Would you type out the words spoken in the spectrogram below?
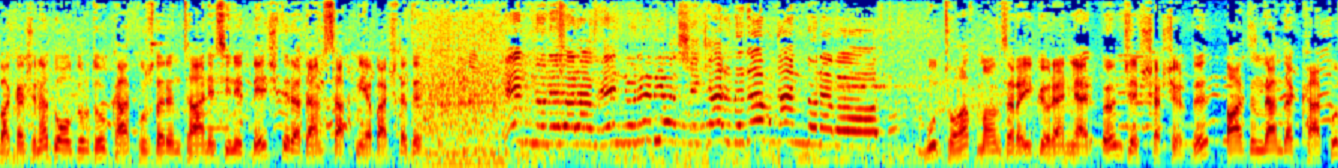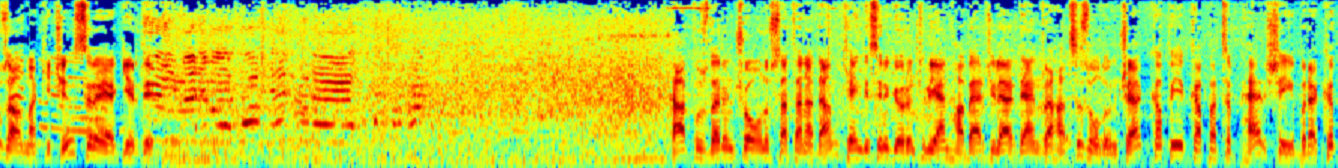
Bagajına doldurduğu karpuzların tanesini 5 liradan satmaya başladı. Bu tuhaf manzarayı görenler önce şaşırdı, ardından da karpuz almak için sıraya girdi. Karpuzların çoğunu satan adam kendisini görüntüleyen habercilerden rahatsız olunca kapıyı kapatıp her şeyi bırakıp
